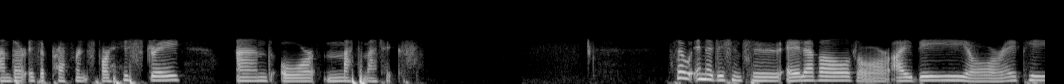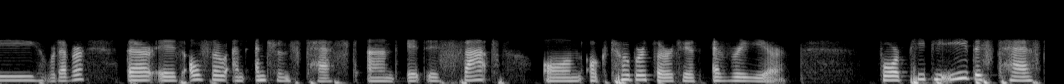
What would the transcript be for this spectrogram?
and there is a preference for history and or mathematics. So in addition to A levels or IB or AP, whatever, there is also an entrance test and it is sat on October 30th every year. For PPE, this test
